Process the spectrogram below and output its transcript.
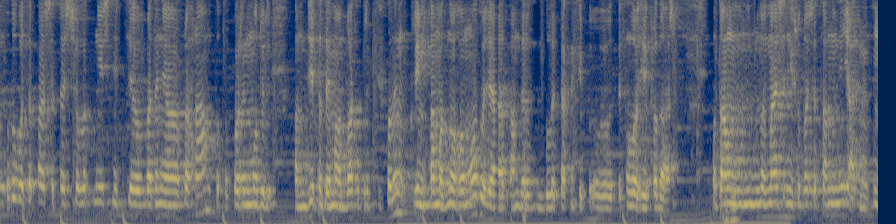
сподобався перше, те, що лаконічність введення програм, тобто кожен модуль там дійсно займав 20-30 хвилин, крім там одного модуля, там де були техніки е, технології продаж. Ну там ну, менше ніж у два часа ну ніяк не,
